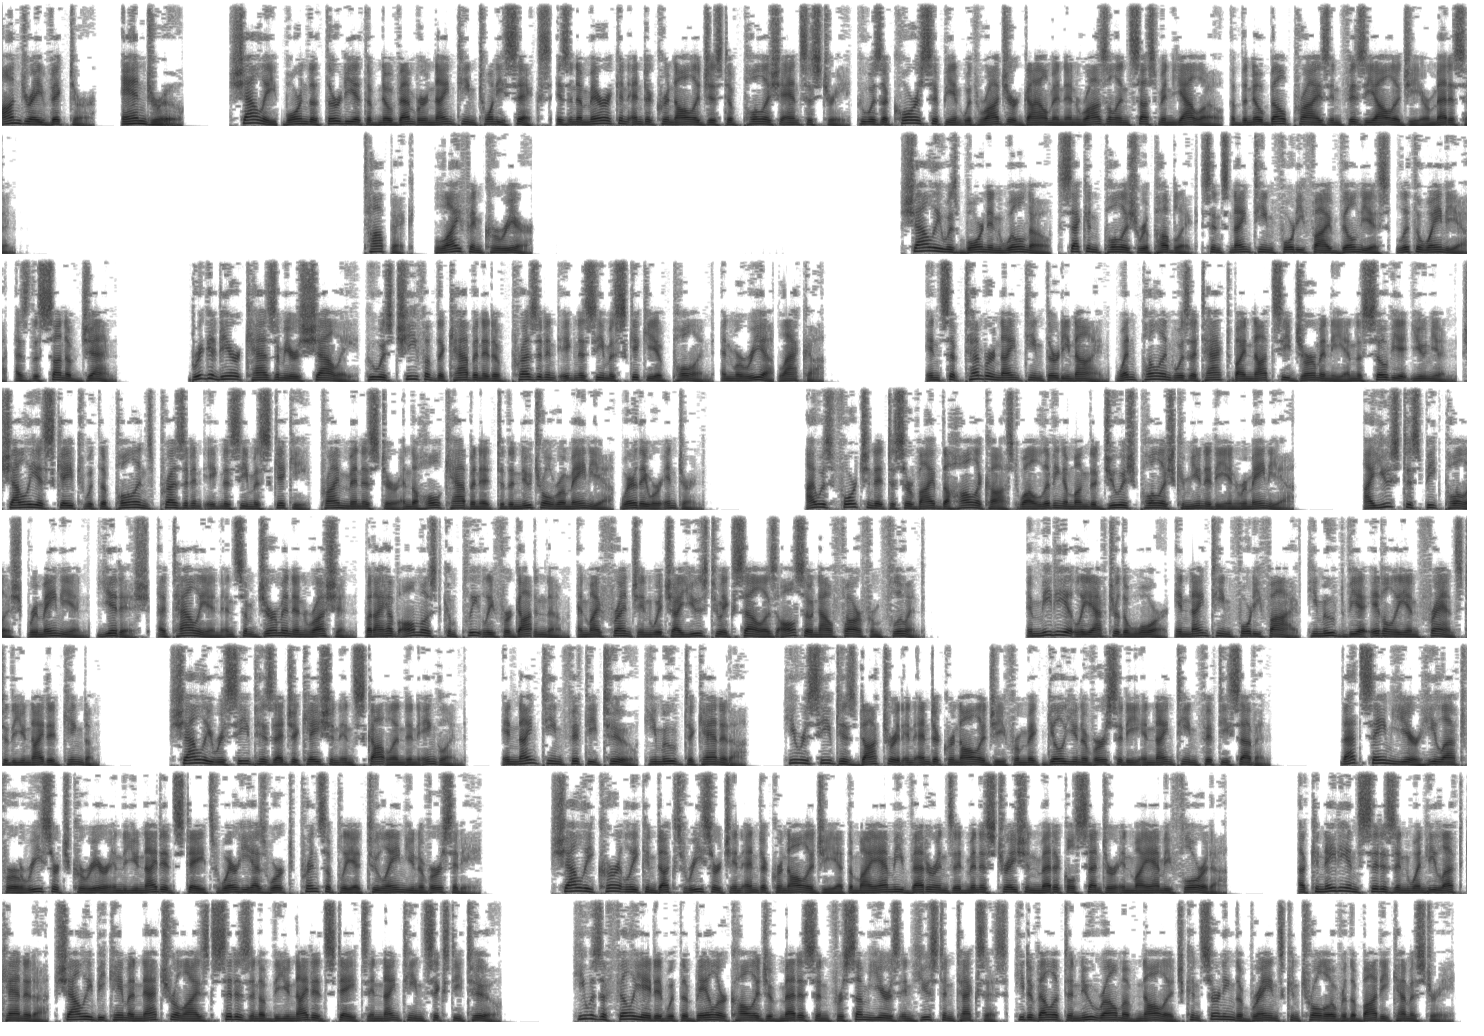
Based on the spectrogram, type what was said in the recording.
André Victor Andrew Schally born the 30th of November 1926 is an American endocrinologist of Polish ancestry who was a co-recipient with Roger Guillemin and Rosalind Sussman Yalow of the Nobel Prize in Physiology or Medicine. Topic: Life and career. Schally was born in Wilno, Second Polish Republic since 1945 Vilnius, Lithuania, as the son of Gen. Brigadier Kazimierz Schally, who was chief of the cabinet of President Ignacy Mościcki of Poland, and Maria Lacka. In September 1939, when Poland was attacked by Nazi Germany and the Soviet Union, Schally escaped with the Poland's President Ignacy Mościcki, Prime Minister and the whole cabinet to the neutral Romania, where they were interned. I was fortunate to survive the Holocaust while living among the Jewish Polish community in Romania. I used to speak Polish, Romanian, Yiddish, Italian and some German and Russian, but I have almost completely forgotten them, and my French in which I used to excel is also now far from fluent. Immediately after the war, in 1945, he moved via Italy and France to the United Kingdom. Schally received his education in Scotland and England. In 1952, he moved to Canada. He received his doctorate in endocrinology from McGill University in 1957. That same year he left for a research career in the United States where he has worked principally at Tulane University. Schally currently conducts research in endocrinology at the Miami Veterans Administration Medical Center in Miami, Florida. A Canadian citizen when he left Canada, Schally became a naturalized citizen of the United States in 1962. He was affiliated with the Baylor College of Medicine for some years in Houston, Texas. He developed a new realm of knowledge concerning the brain's control over the body chemistry.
